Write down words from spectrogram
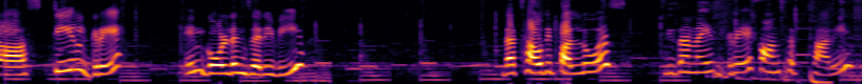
uh, steel grey in golden zari weave. That's how the pallu is these are nice grey concept saris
